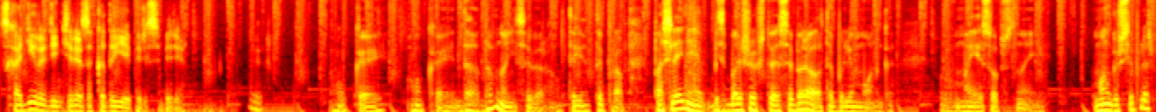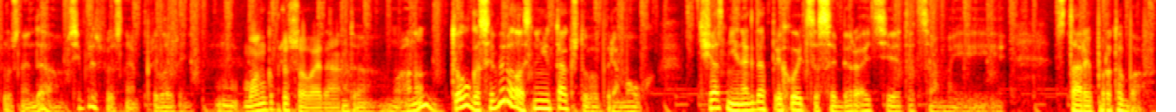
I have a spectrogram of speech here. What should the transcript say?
Сходи ради интереса KDE пересобери. Окей, окей. Да, давно не собирал. Ты, ты прав. Последнее из больших, что я собирал, это были Mongo. В моей собственной... Mongo C++, да, C++ приложение. Mongo плюсовое, да. Да. Оно долго собиралось, но не так, чтобы прямо ух. Сейчас мне иногда приходится собирать этот самый старый протобаф.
